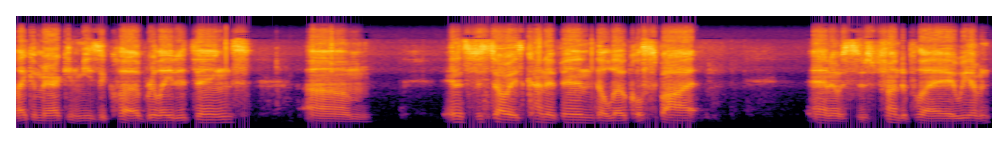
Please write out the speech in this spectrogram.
like American Music Club related things. Um, and it's just always kind of been the local spot, and it was just fun to play. We haven't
